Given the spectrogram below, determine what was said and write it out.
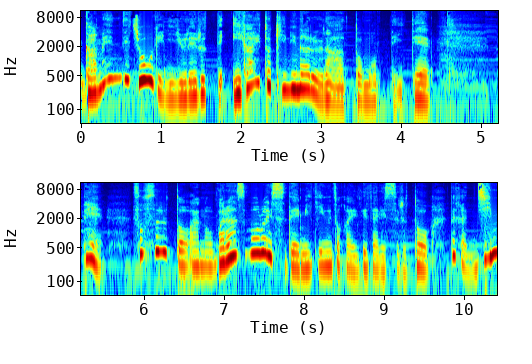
画面で上下に揺れるって意外と気になるなと思っていてでそうするとあのバランスボール椅子でミーティングとかに出たりするとなんか地味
